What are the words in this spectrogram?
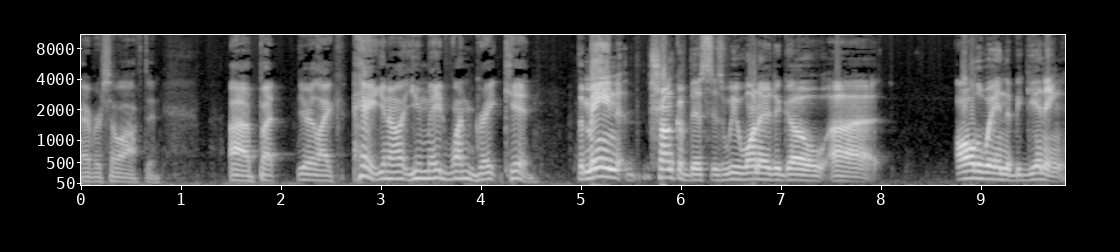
ever so often. Uh, but you're like, hey, you know, you made one great kid. the main chunk of this is we wanted to go uh, all the way in the beginning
